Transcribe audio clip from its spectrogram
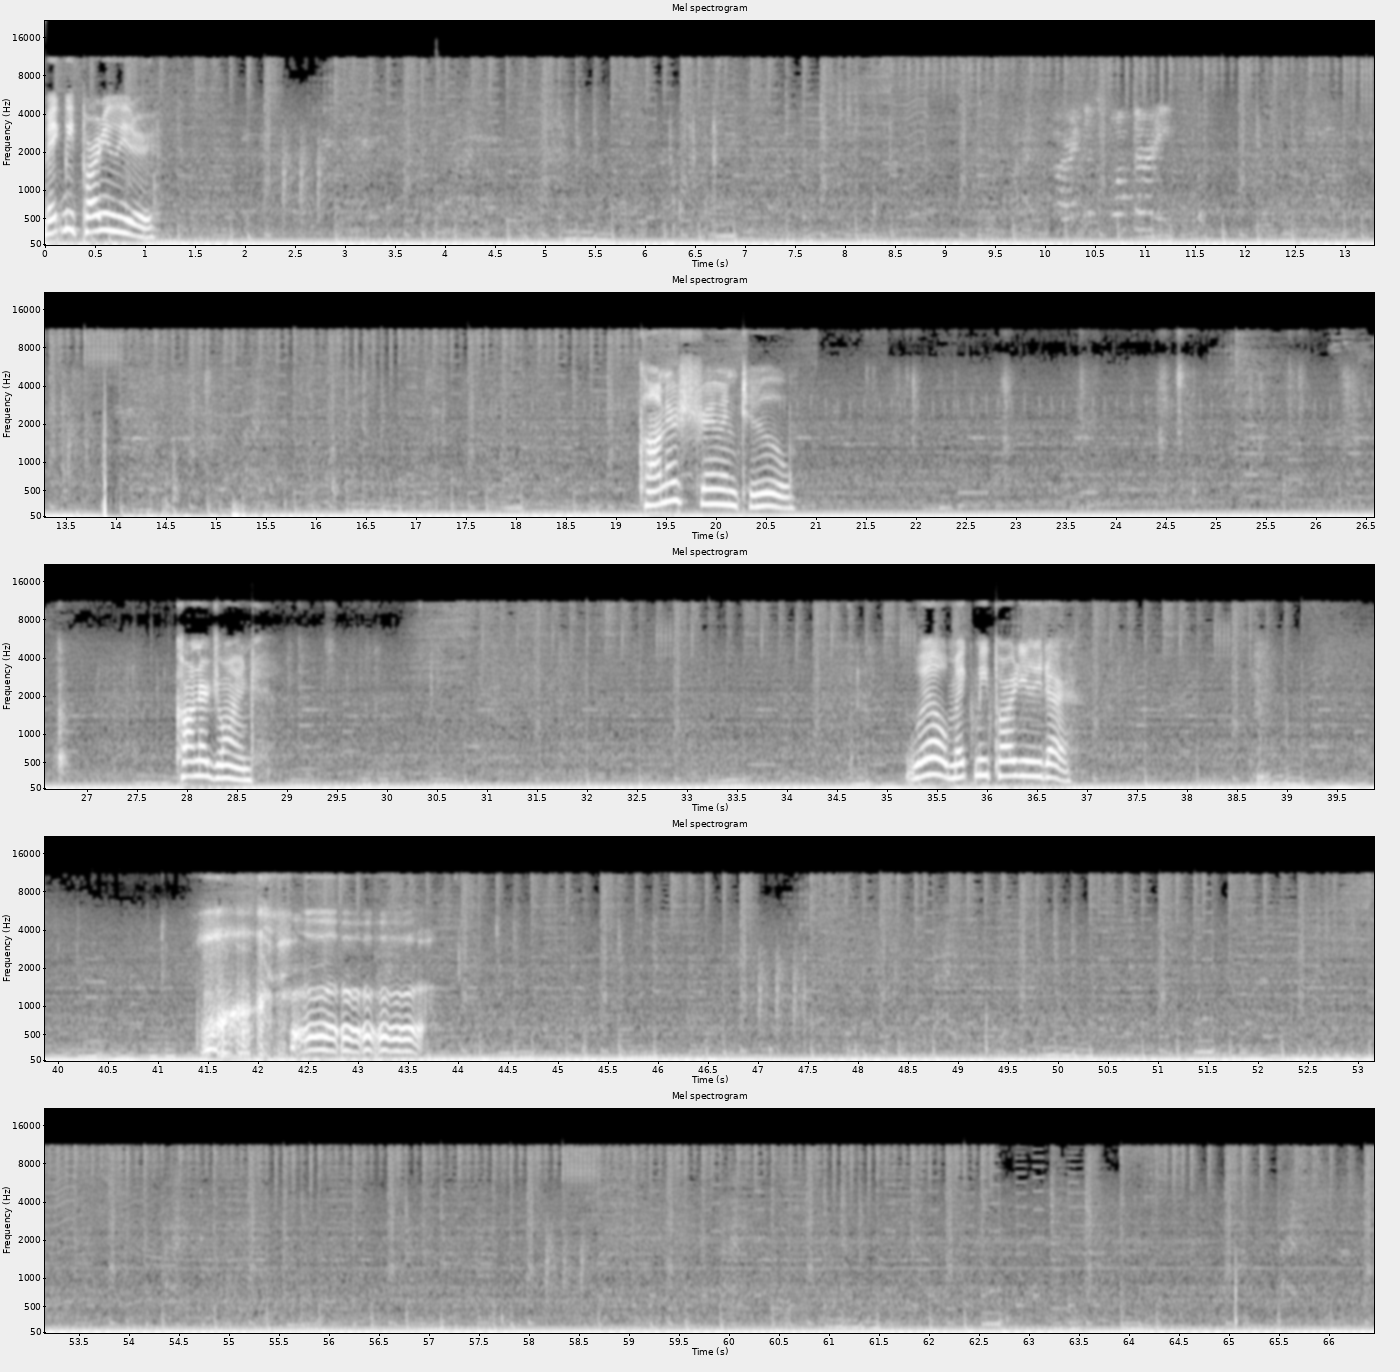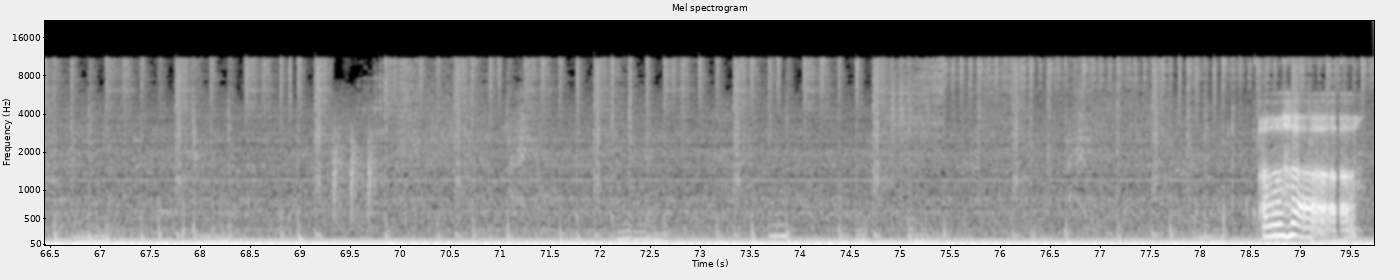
Make me party leader. Alright, it's 4.30. Connor's streaming too. Connor joined. Will, make me party leader. Uh.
